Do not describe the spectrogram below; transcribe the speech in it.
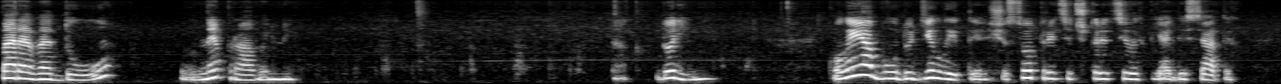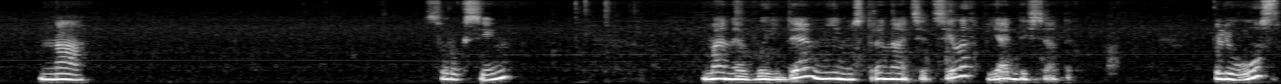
переведу в неправильний. Так, дорівнює. Коли я буду ділити 634,5 на 47, в мене вийде мінус 13,5 плюс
